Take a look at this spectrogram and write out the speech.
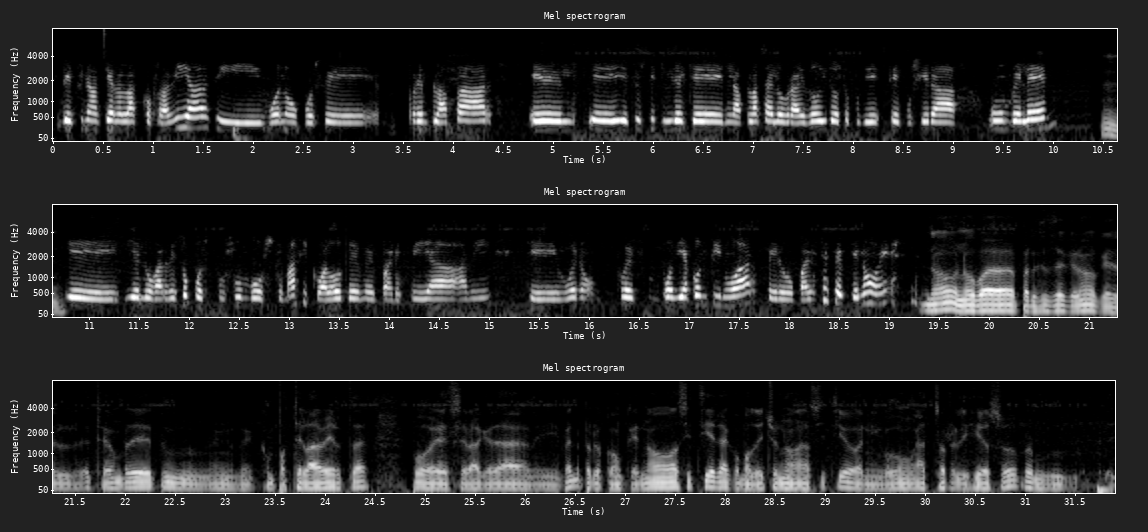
de financiar a las cofradías y, bueno, pues eh, reemplazar, el, eh, sustituir el que en la Plaza del Obradoiro se, se pusiera un Belén mm. eh, y en lugar de eso pues puso un bosque mágico, algo que me parecía a mí que, bueno, pues podía continuar, pero parece ser que no, ¿eh? No, no va, parece ser que no, que este hombre mm, Compostela Berta pues se va a quedar y bueno pero con que no asistiera como de hecho no asistió a ningún acto religioso pues,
